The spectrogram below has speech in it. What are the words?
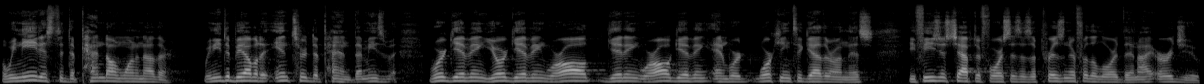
What we need is to depend on one another. We need to be able to interdepend. That means we're giving, you're giving, we're all getting, we're all giving, and we're working together on this. Ephesians chapter 4 says, As a prisoner for the Lord, then I urge you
